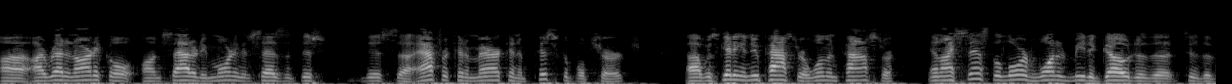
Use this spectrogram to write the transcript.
uh, I read an article on Saturday morning that says that this this uh, African American Episcopal church uh, was getting a new pastor, a woman pastor, and I sensed the Lord wanted me to go to the to the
